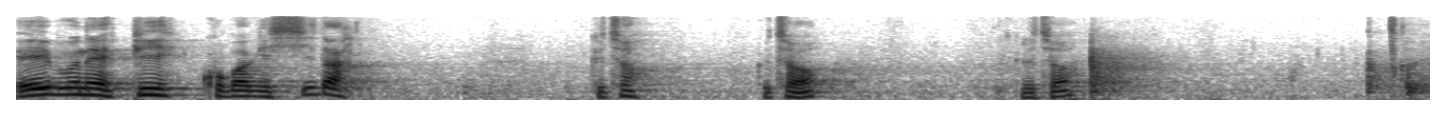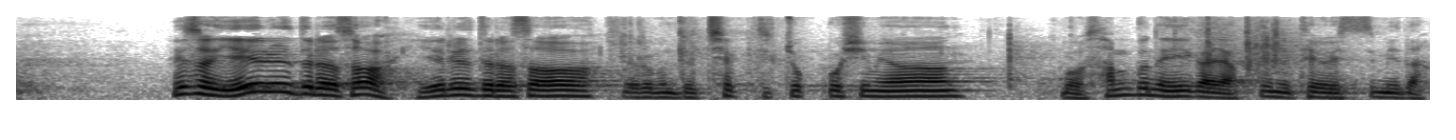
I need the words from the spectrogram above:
a분의 b 곱하기 c다. 그쵸? 그쵸? 그렇죠? 그래서 예를 들어서 예를 들어서 여러분들 책 뒤쪽 보시면 뭐 3분의 2가 약분이 되어 있습니다.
